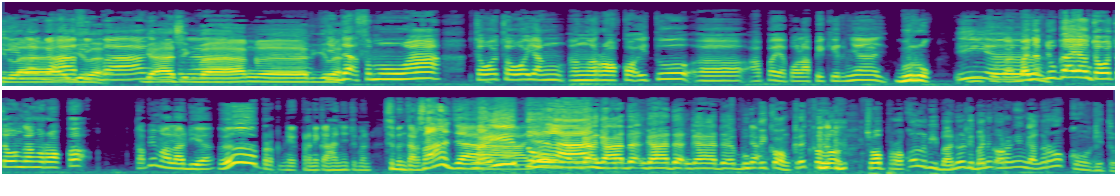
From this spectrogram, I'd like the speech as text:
Gila gak asik gila. banget. Gak asik kan. banget Gila Tidak semua cowok-cowok yang eh, ngerokok itu eh, apa ya pola pikirnya buruk. Iya. Gitu kan. Banyak juga yang cowok-cowok nggak ngerokok tapi malah dia eh pernik- pernikahannya cuman sebentar saja. Nah itu ya kan? nggak nggak ada nggak ada nggak ada bukti konkret kalau cowok perokok lebih bandel dibanding orang yang nggak ngerokok gitu.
